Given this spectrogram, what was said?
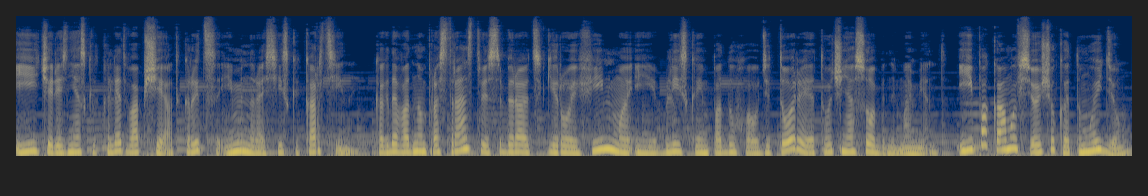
и через несколько лет вообще открыться именно российской картиной. Когда в одном пространстве собираются герои фильма и близко им по духу аудитория, это очень особенный момент. И пока мы все еще к этому идем.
